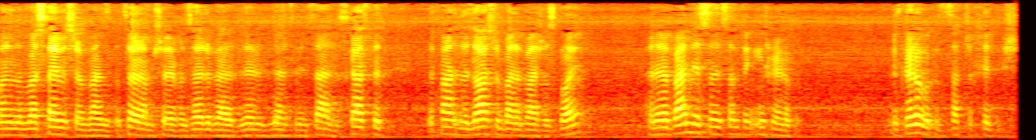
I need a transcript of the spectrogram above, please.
One of the most famous Rambans of the Torah, I'm sure everyone's heard about it, learned it inside, discussed it. The, the last Ramban of Parashas Bo. And the Ramban is saying something incredible. Incredible because it's such a chiddush.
